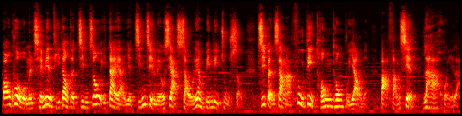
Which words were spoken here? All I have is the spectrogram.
包括我们前面提到的锦州一带啊，也仅仅留下少量兵力驻守，基本上啊，腹地通通不要了，把防线拉回来。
